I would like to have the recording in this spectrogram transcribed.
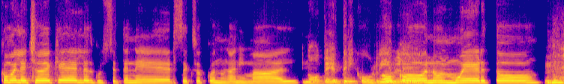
Como el hecho de que les guste tener sexo con un animal. No, tétrico, horrible. O con un muerto. No.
